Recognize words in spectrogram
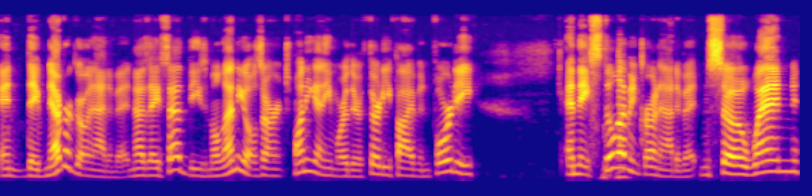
and they've never grown out of it. And as I said, these millennials aren't 20 anymore, they're 35 and 40 and they still mm-hmm. haven't grown out of it. And so when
